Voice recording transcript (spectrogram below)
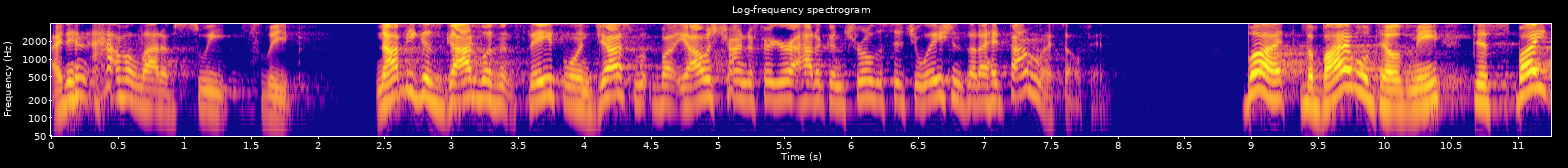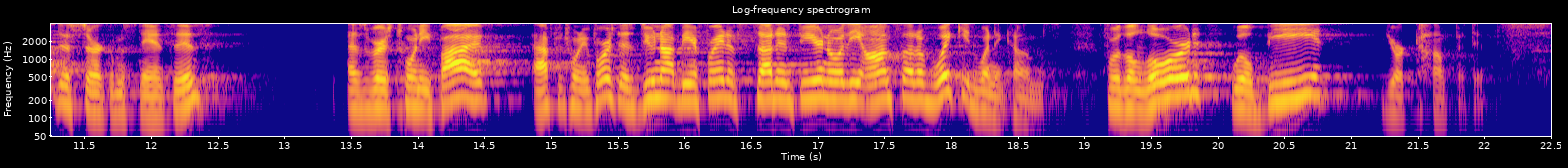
I didn't have a lot of sweet sleep. Not because God wasn't faithful and just, but I was trying to figure out how to control the situations that I had found myself in. But the Bible tells me, despite the circumstances, as verse 25 after 24 says, Do not be afraid of sudden fear, nor the onslaught of wicked when it comes, for the Lord will be your confidence.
